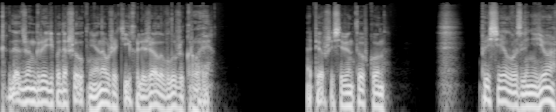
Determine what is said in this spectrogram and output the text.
Когда Джон Грейди подошел к ней, она уже тихо лежала в луже крови. Опершись о винтовку, он присел возле нее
